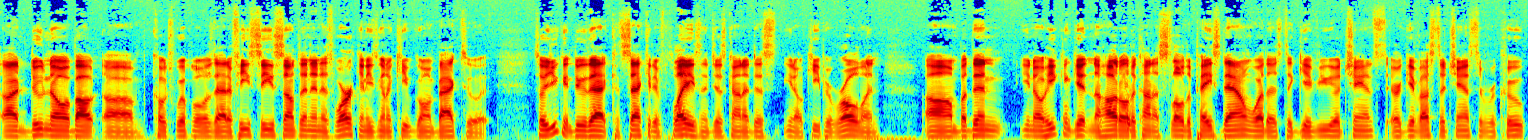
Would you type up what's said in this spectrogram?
I do know about um, Coach Whipple is that if he sees something and it's working, he's going to keep going back to it. So you can do that consecutive plays and just kind of just you know keep it rolling. Um, but then you know he can get in the huddle to kind of slow the pace down, whether it's to give you a chance or give us the chance to recoup,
